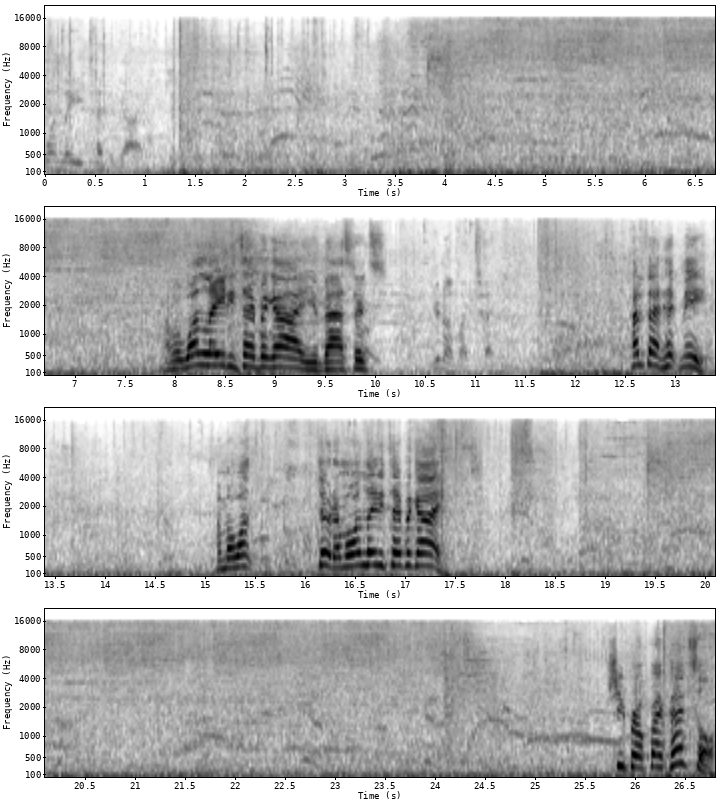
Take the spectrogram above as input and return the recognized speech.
one lady type of guy. I'm a one lady type of guy, you bastards. You're not my type. How did that hit me? I'm a one. Dude, I'm a one lady type of guy. She broke my pencil.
